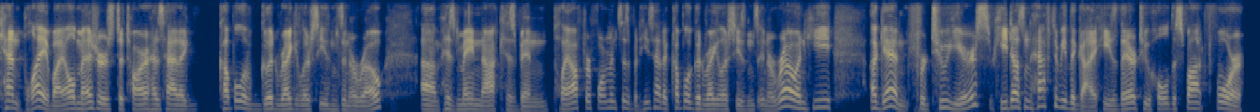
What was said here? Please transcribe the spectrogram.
can play by all measures. Tatar has had a couple of good regular seasons in a row. Um, his main knock has been playoff performances, but he's had a couple of good regular seasons in a row. And he, again, for two years, he doesn't have to be the guy. He's there to hold a spot for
